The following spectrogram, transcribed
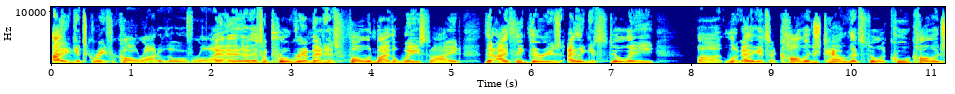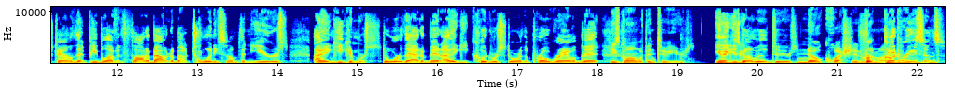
I think it's great for Colorado though. Overall, I, I, it's a program that has fallen by the wayside. That I think there is. I think it's still a. Uh, look, I think it's a college town that's still a cool college town that people haven't thought about in about 20 something years. I think he can restore that a bit. I think he could restore the program a bit. He's gone within two years. You think he's gone within two years? No question. For good reasons?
